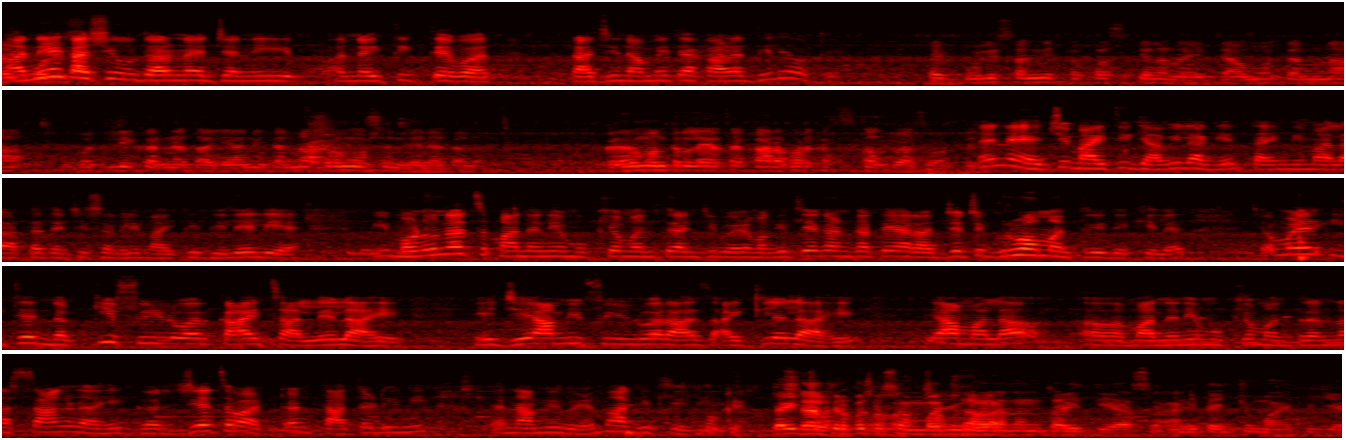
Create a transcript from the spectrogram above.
अनेक अशी उदाहरणं आहेत ज्यांनी नैतिकतेवर राजीनामे त्या काळात दिले होते. पोलिसांनी तपास केला नाही त्यामुळे त्यांना बदली करण्यात आली आणि त्यांना प्रमोशन देण्यात आलं. गृह मंत्रालयाचा कारभार कसा चालतोय असं वाटतं नाही नाही याची माहिती घ्यावी लागेल ताईंनी. मला आता त्याची सगळी माहिती दिलेली आहे. मी म्हणूनच माननीय मुख्यमंत्र्यांची वेळ मागितली आहे कारण का ते या राज्याचे गृहमंत्री देखील आहेत. त्यामुळे इथे नक्की फील्डवर काय चाललेलं आहे हे जे आम्ही फील्डवर आज ऐकलेलं आहे ते आम्हाला माननीय मुख्यमंत्र्यांना सांगणं हे गरजेचं वाटतं आणि तातडीने त्यांना आम्ही वेळ मागितलेली ताई छत्रपती संभाजी महाराजांचा इतिहास आणि त्यांची माहिती जी आहे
